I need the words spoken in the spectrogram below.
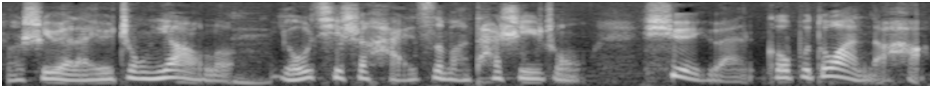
呃是越来越重要了。尤其是孩子嘛，它是一种血缘，割不断的哈。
